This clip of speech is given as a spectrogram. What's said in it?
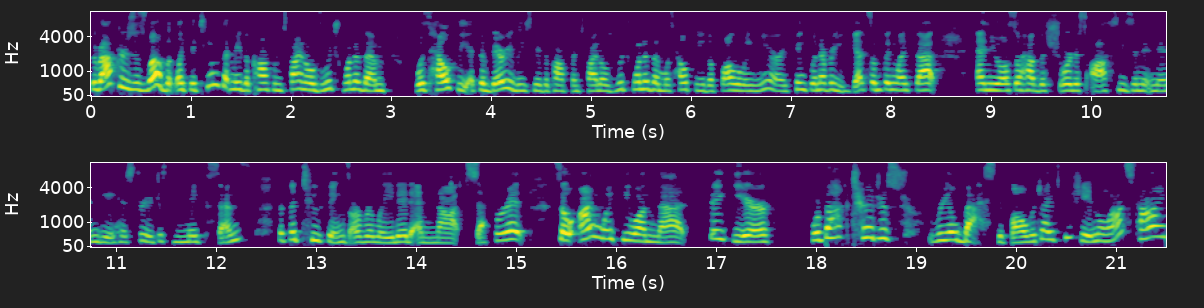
The Raptors as well, but like the teams that made the conference finals, which one of them was healthy at the very least made the conference finals? Which one of them was healthy the following year? I think whenever you get something like that, and you also have the shortest offseason in NBA history, it just makes sense that the two things are related and not separate. So I'm with you on that fake year. We're back to just real basketball, which I appreciate. And the last time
